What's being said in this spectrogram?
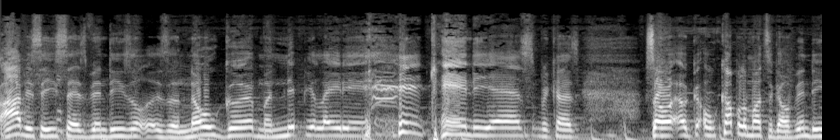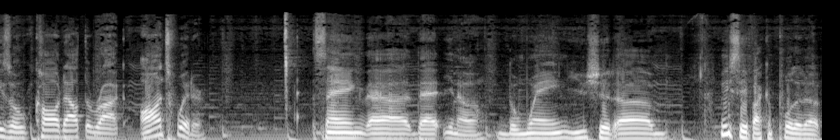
obviously he says Vin Diesel is a no good manipulating candy ass because so a, a couple of months ago Vin Diesel called out the Rock on Twitter saying uh, that you know the Dwayne you should um let me see if I can pull it up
